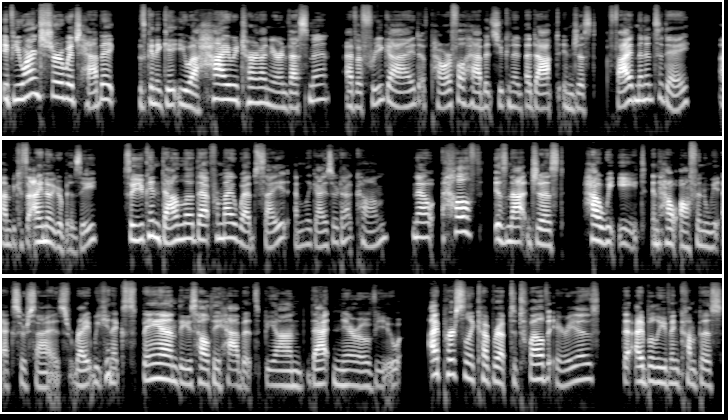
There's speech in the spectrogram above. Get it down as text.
If you aren't sure which habit is going to get you a high return on your investment, I have a free guide of powerful habits you can adopt in just five minutes a day um, because I know you're busy. So you can download that from my website, emilygeizer.com. Now, health is not just how we eat and how often we exercise, right? We can expand these healthy habits beyond that narrow view. I personally cover up to 12 areas that I believe encompass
